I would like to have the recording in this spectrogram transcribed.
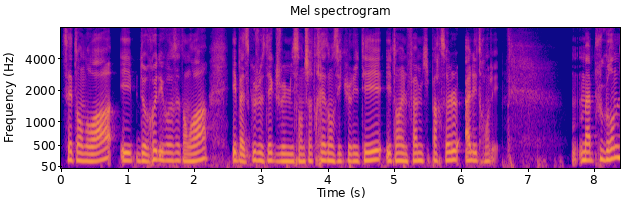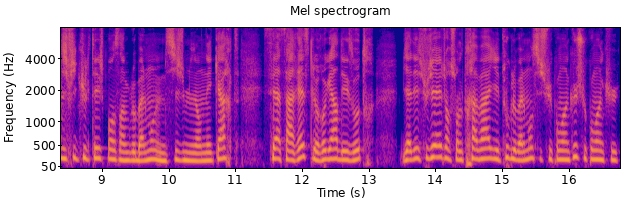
cet endroit et de redécouvrir cet endroit et parce que je sais que je vais m'y sentir très en sécurité étant une femme qui part seule à l'étranger. Ma plus grande difficulté, je pense, hein, globalement, même si je m'y en écarte, c'est à ça reste le regard des autres. Il y a des sujets, genre sur le travail et tout, globalement, si je suis convaincue, je suis convaincue.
